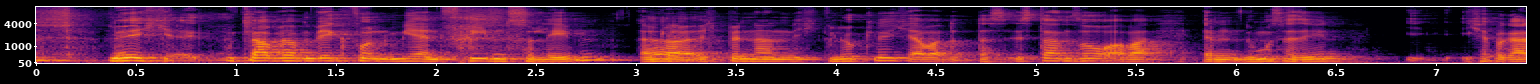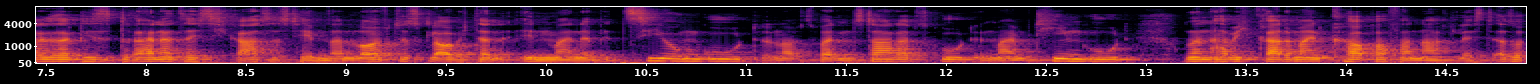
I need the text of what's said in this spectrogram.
nee, ich glaube, ich habe einen Weg von mir in Frieden zu leben. Okay. Äh, ich bin dann nicht glücklich, aber das ist dann so. Aber ähm, du musst ja sehen, ich habe gerade gesagt, dieses 360-Grad-System, dann läuft es, glaube ich, dann in meiner Beziehung gut, dann läuft es bei den Startups gut, in meinem Team gut und dann habe ich gerade meinen Körper vernachlässigt. Also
